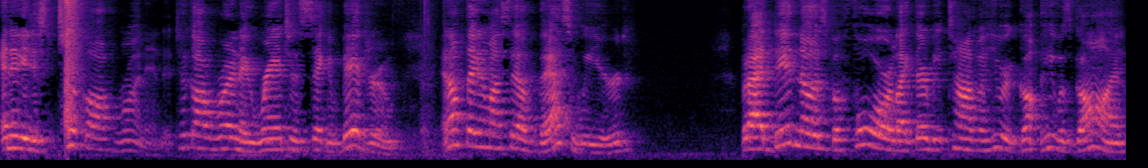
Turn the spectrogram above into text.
And then they just took off running. They took off running. They ran to the second bedroom. And I'm thinking to myself, that's weird. But I did notice before, like there'd be times when he, were he was gone,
